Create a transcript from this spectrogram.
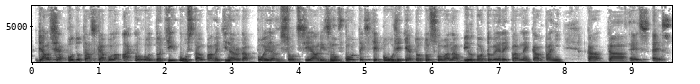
Ďalšia podotázka bola, ako hodnotí Ústav pamäti národa pojem socializmu v kontexte použitia tohto slova na billboardovej reklamnej kampani KSS.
